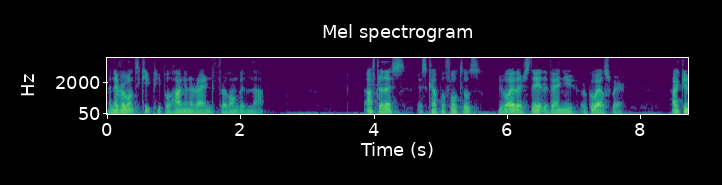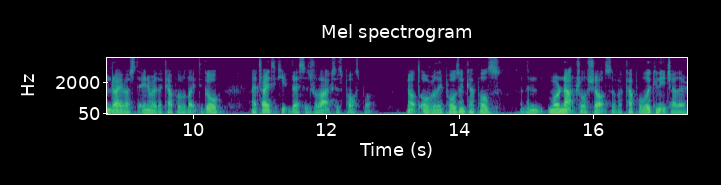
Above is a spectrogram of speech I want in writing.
I never want to keep people hanging around for longer than that. After this is a couple of photos. We will either stay at the venue or go elsewhere. I can drive us to anywhere the couple would like to go, and I try to keep this as relaxed as possible. Not overly posing couples, and the more natural shots of a couple looking at each other,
